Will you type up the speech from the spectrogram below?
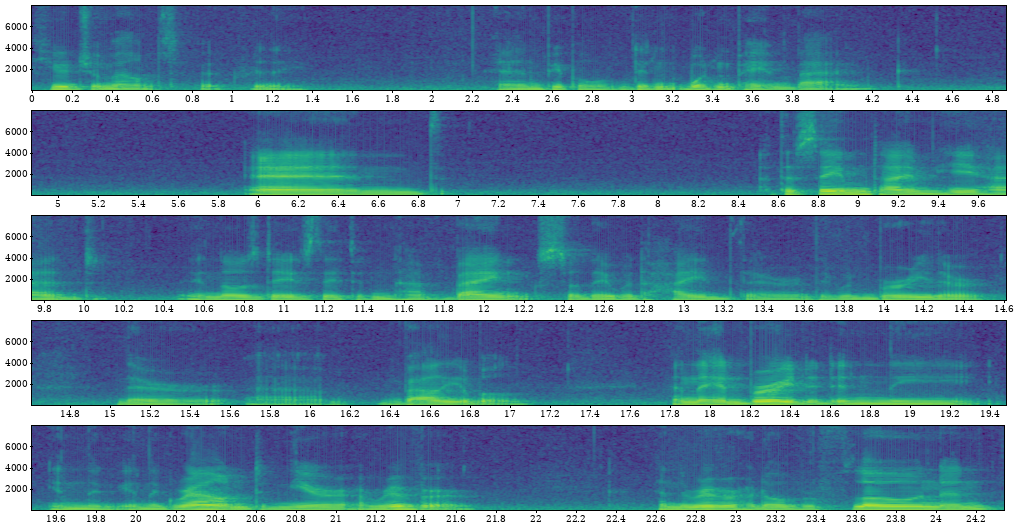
huge amounts of it really, and people didn't wouldn't pay him back. And at the same time, he had in those days they didn't have banks, so they would hide their they would bury their their uh, valuable. and they had buried it in the in the in the ground near a river, and the river had overflown and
